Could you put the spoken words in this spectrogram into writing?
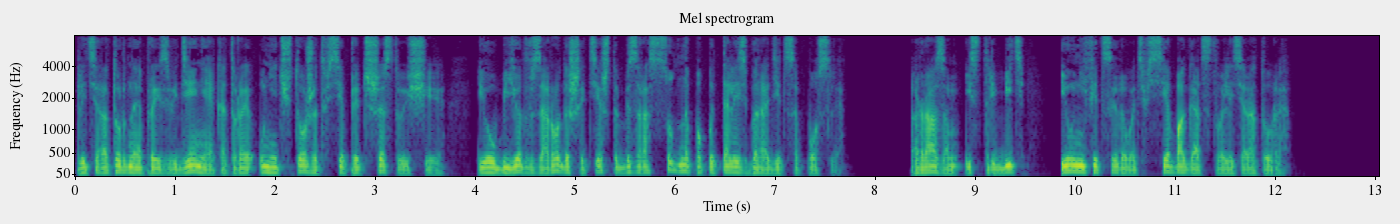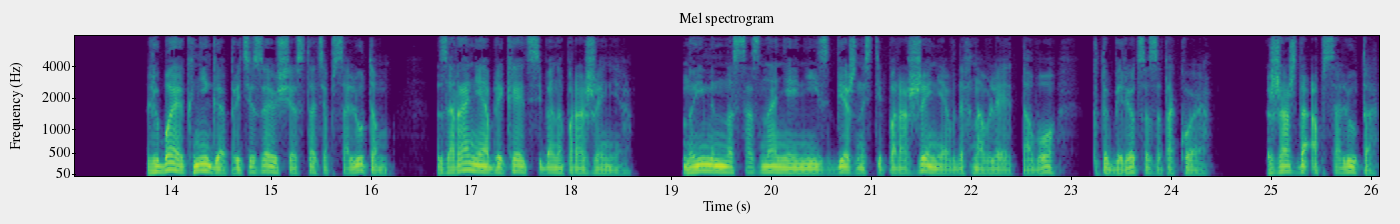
литературное произведение, которое уничтожит все предшествующие и убьет в зародыше те, что безрассудно попытались бы родиться после. Разом истребить и унифицировать все богатства литературы. Любая книга, притязающая стать абсолютом, заранее обрекает себя на поражение. Но именно сознание неизбежности поражения вдохновляет того, кто берется за такое. Жажда абсолюта,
